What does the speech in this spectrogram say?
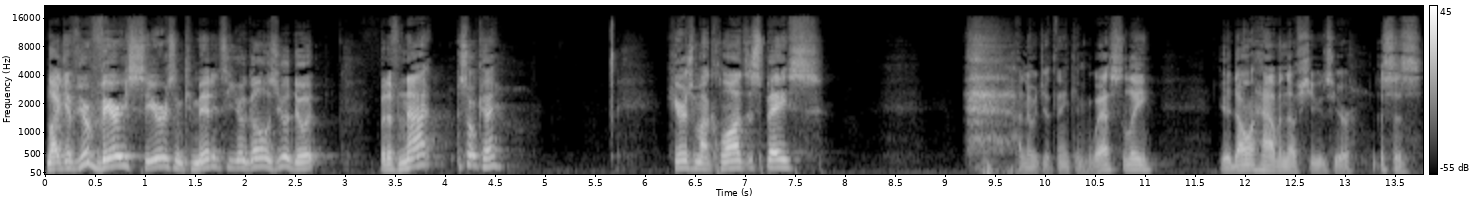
Like if you're very serious and committed to your goals, you'll do it. But if not, it's okay. Here's my closet space. I know what you're thinking. Wesley, you don't have enough shoes here. This is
